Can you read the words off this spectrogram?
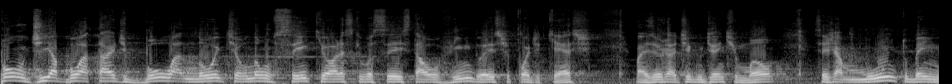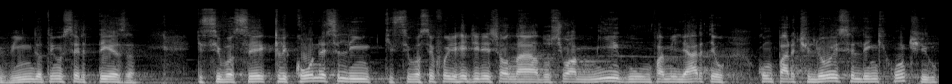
Bom dia, boa tarde, boa noite. Eu não sei que horas que você está ouvindo este podcast, mas eu já digo de antemão, seja muito bem-vindo. Eu tenho certeza que se você clicou nesse link, se você foi redirecionado, se um amigo, um familiar teu compartilhou esse link contigo,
